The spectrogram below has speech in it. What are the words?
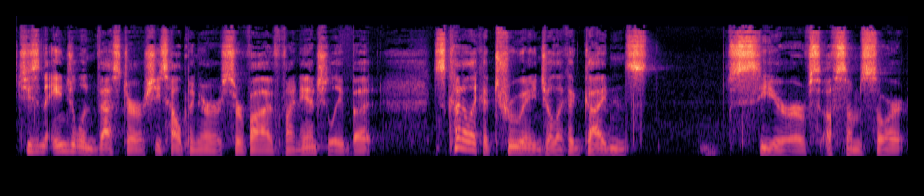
she's an angel investor. She's helping her survive financially, but it's kind of like a true angel, like a guidance seer of, of some sort.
